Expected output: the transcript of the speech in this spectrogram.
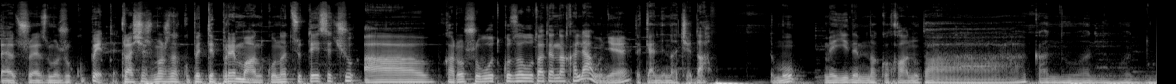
те, що я зможу купити. Краще ж можна купити приманку на цю тисячу, а хорошу вудку залутати на халяву, ні? Таке неначе да. Тому ми їдемо на кохану. Так, ану, ану, ану.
